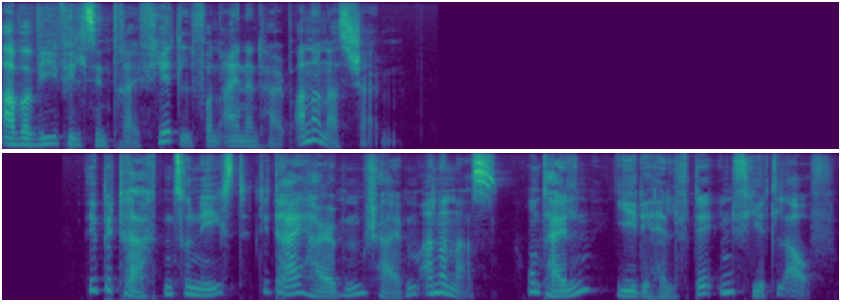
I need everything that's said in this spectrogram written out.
Aber wie viel sind drei Viertel von eineinhalb Ananasscheiben? Wir betrachten zunächst die drei halben Scheiben Ananas und teilen jede Hälfte in Viertel auf.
